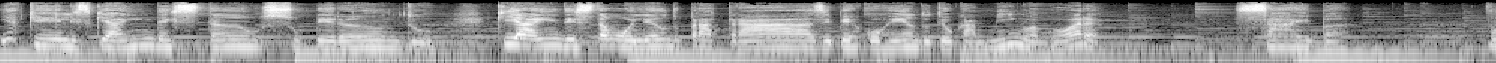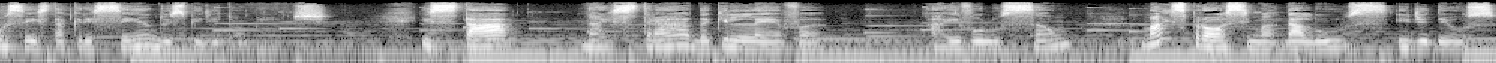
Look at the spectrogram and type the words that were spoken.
E aqueles que ainda estão superando, que ainda estão olhando para trás e percorrendo o teu caminho agora, saiba, você está crescendo espiritualmente. Está na estrada que leva à evolução mais próxima da luz e de Deus,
